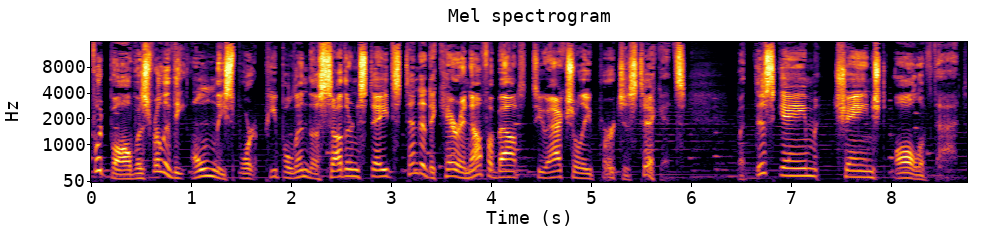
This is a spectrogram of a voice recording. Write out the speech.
Football was really the only sport people in the southern states tended to care enough about to actually purchase tickets. But this game changed all of that.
